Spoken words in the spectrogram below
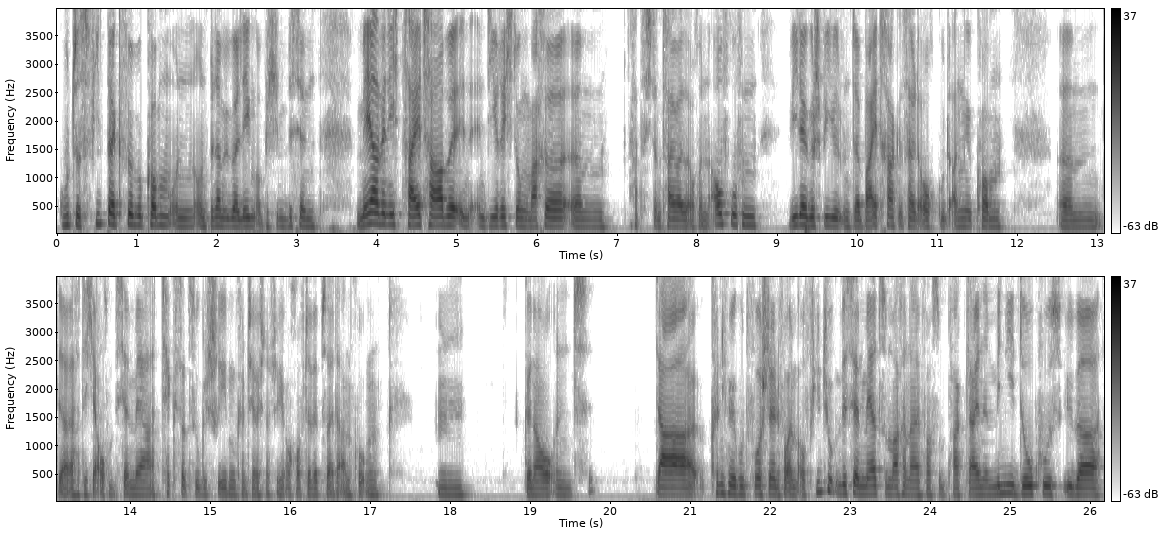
gutes Feedback für bekommen und, und bin am überlegen, ob ich ein bisschen mehr, wenn ich Zeit habe, in, in die Richtung mache. Ähm, hat sich dann teilweise auch in Aufrufen wiedergespiegelt und der Beitrag ist halt auch gut angekommen. Ähm, da hatte ich ja auch ein bisschen mehr Text dazu geschrieben, könnt ihr euch natürlich auch auf der Webseite angucken. Mhm. Genau, und da könnte ich mir gut vorstellen, vor allem auf YouTube ein bisschen mehr zu machen, einfach so ein paar kleine Mini-Dokus über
